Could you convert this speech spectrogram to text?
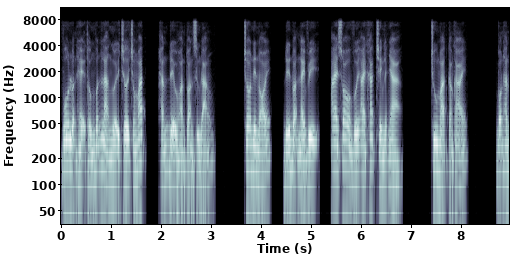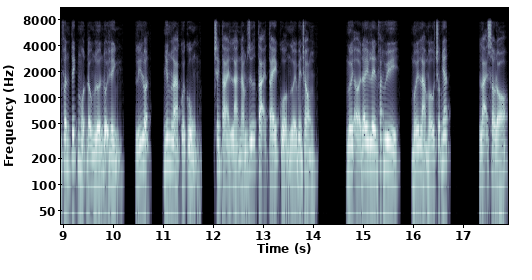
vô luận hệ thống vẫn là người chơi trong mắt, hắn đều hoàn toàn xứng đáng. Cho nên nói, đến đoạn này vị, ai so với ai khác trên lệch nha. Chu Mạt cảm khái. Bọn hắn phân tích một đống lớn đội hình, lý luận, nhưng là cuối cùng, tranh tài là nắm giữ tại tay của người bên trong. Người ở đây lên phát huy, mới là mấu chốt nhất. Lại sau đó,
